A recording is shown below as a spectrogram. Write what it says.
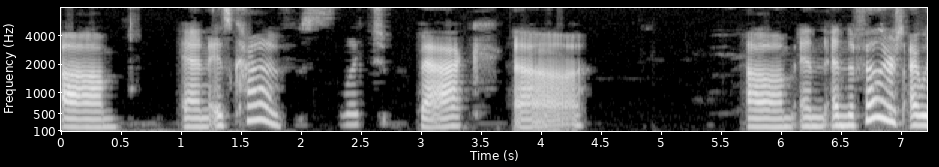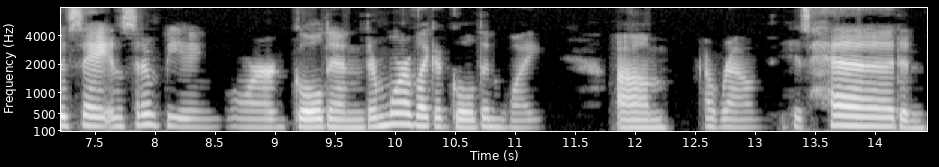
Um, and it's kind of slicked back. Uh, um, and and the feathers, I would say, instead of being more golden, they're more of like a golden white um, around his head and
